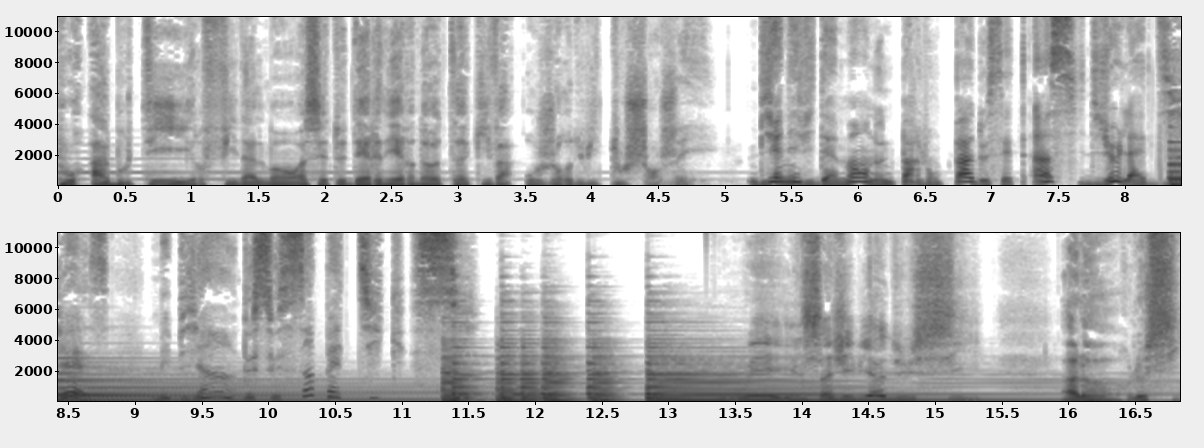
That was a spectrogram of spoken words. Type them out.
pour aboutir finalement à cette dernière note qui va aujourd'hui tout changer. Bien évidemment, nous ne parlons pas de cet insidieux La dièse, mais bien de ce sympathique Si. Oui, il s'agit bien du Si. Alors, le Si.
